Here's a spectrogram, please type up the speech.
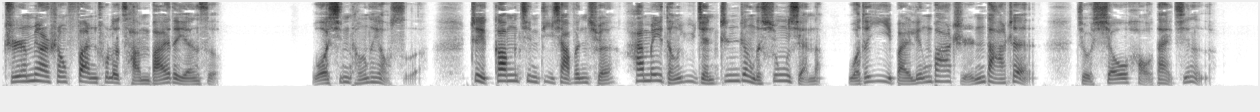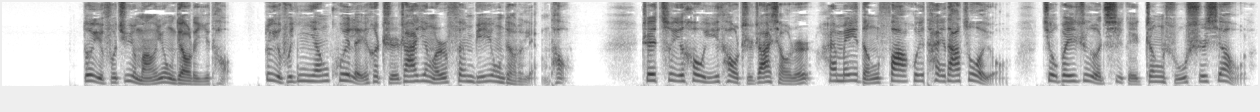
纸面上泛出了惨白的颜色。我心疼的要死，这刚进地下温泉，还没等遇见真正的凶险呢。我的一百零八纸人大阵就消耗殆尽了。对付巨蟒用掉了一套，对付阴阳傀儡和纸扎婴儿分别用掉了两套。这最后一套纸扎小人还没等发挥太大作用，就被热气给蒸熟失效了。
